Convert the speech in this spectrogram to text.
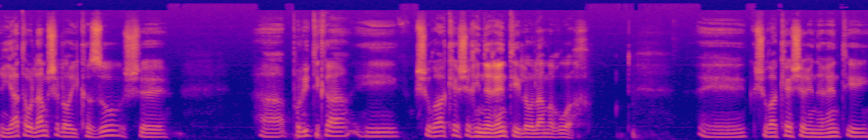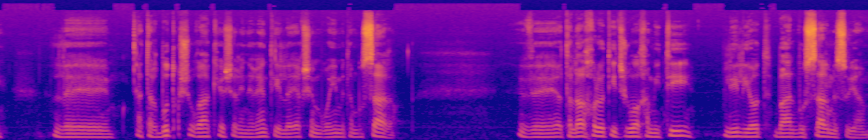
ראיית העולם שלו היא כזו שהפוליטיקה היא קשורה קשר אינהרנטי לעולם הרוח. אה, קשורה קשר אינהרנטי, התרבות קשורה קשר אינהרנטי לאיך שהם רואים את המוסר. ואתה לא יכול להיות איש רוח אמיתי בלי להיות בעל מוסר מסוים.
